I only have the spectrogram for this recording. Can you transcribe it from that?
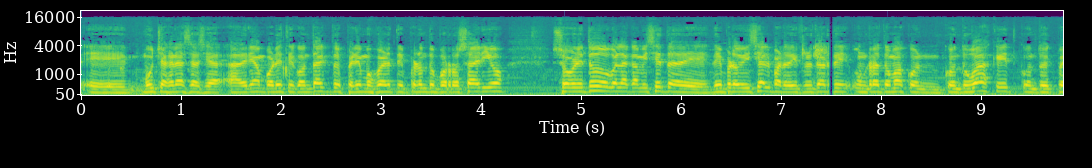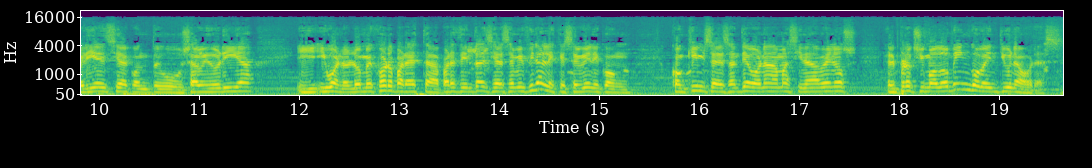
eh, muchas gracias Adrián por este contacto. Esperemos verte pronto por Rosario, sobre todo con la camiseta de, Provincial para disfrutarte un rato más con, con, tu básquet, con tu experiencia, con tu sabiduría. Y, bueno, lo mejor para esta, para esta instancia de semifinales que se viene con, con Quimsa de Santiago, nada más y nada menos, el próximo domingo, 21 horas.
